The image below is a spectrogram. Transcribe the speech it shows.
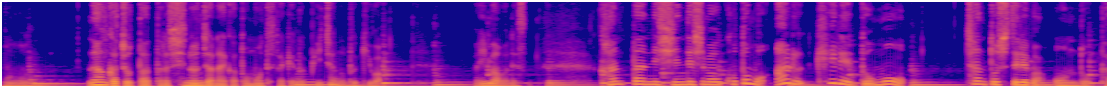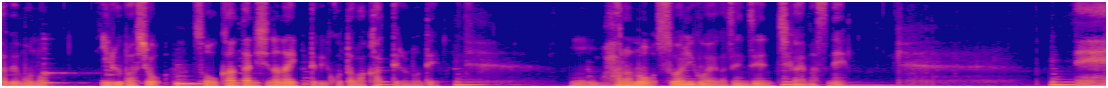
もうなんかちょっとあったら死ぬんじゃないかと思ってたけどピーちゃんの時は。今はね簡単に死んでしまうこともあるけれどもちゃんとしてれば温度食べ物いる場所そう簡単に死なないっていうことは分かってるのでもう腹の座り具合が全然違いますね。ねえ。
